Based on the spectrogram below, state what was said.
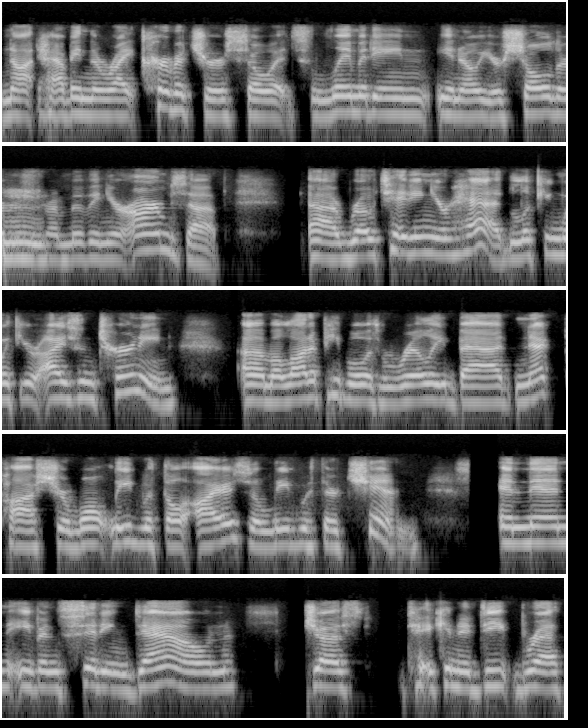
not having the right curvature so it's limiting you know your shoulders mm. from moving your arms up uh, rotating your head, looking with your eyes and turning. Um, a lot of people with really bad neck posture won't lead with the eyes, they'll lead with their chin. And then even sitting down, just taking a deep breath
